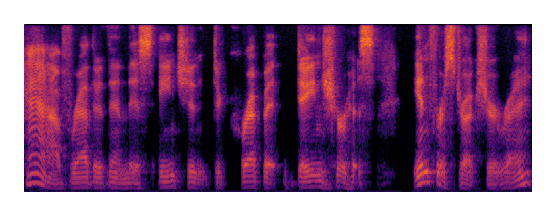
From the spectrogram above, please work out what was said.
have rather than this ancient, decrepit, dangerous infrastructure, right?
